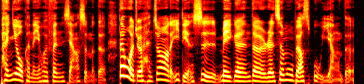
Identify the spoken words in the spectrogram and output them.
朋友可能也会分享什么的。但我觉得很重要的一点是，每个人的人生目标是不一样的。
